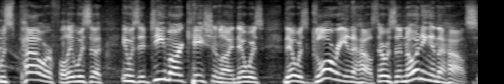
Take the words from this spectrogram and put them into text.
was powerful. It was a it was a demarcation line. There was there was glory in the house. There was anointing in the house.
